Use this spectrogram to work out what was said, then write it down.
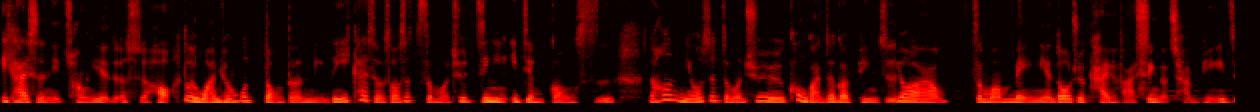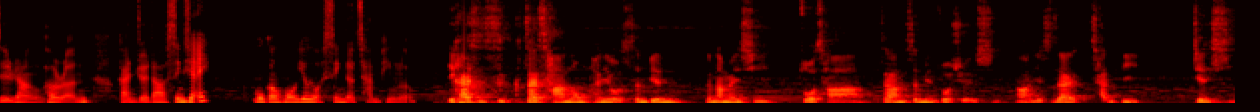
一开始你创业的时候，对完全不懂得你，你一开始的时候是怎么去经营一间公司？然后你又是怎么去控管这个品质？又要怎么每年都去开发新的产品，一直让客人感觉到新鲜？哎，木根活又有新的产品了。一开始是在茶农朋友身边跟他们一起做茶，在他们身边做学习，然后也是在产地见习，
